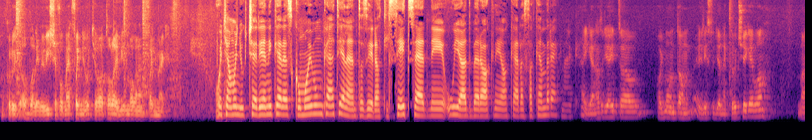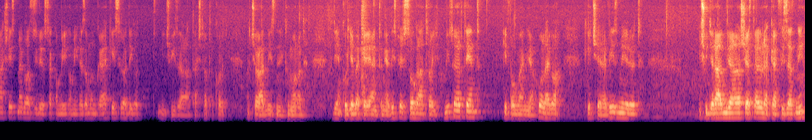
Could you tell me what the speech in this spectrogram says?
akkor úgy abban lévő víz se fog megfagyni, hogyha a talajvíz maga nem fagy meg. Hogyha mondjuk cserélni kell, ez komoly munkát jelent azért ott szétszedni, újat berakni akár a szakembereknek? Igen, hát ugye itt, ahogy mondtam, egyrészt ugye ennek költsége van, másrészt meg az időszak, amíg, amíg ez a munka elkészül, addig ott nincs vízellátás, tehát akkor a család víz nélkül marad. Hát ilyenkor ugye be kell jelenteni a diszpés szolgálatra, hogy mi történt, ki fog menni a kollega, kicserel vízmérőt, és ugye rá, mivel ezt előre kell fizetni,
